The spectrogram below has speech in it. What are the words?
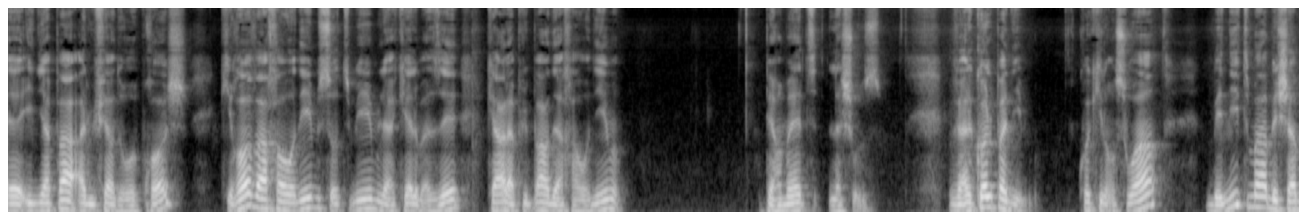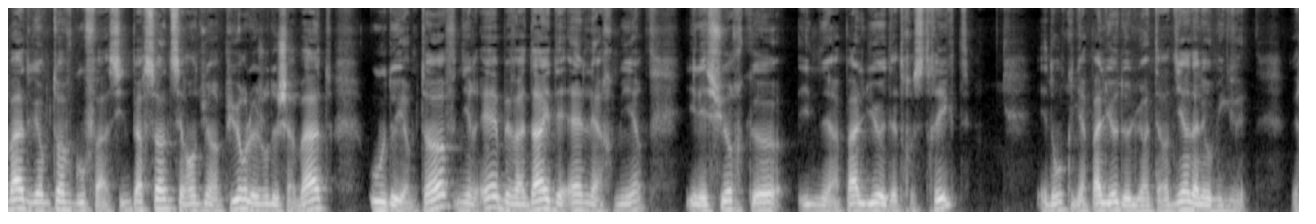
euh, il n'y a pas à lui faire de reproches. Kirov sotmim lakel basé, car la plupart des acharonim permettent la chose. Ve'alkol panim. Quoi qu'il en soit, benitma beshabbat yom tov gufa. Si une personne s'est rendue impure le jour de Shabbat ou de Yom Tov, nir'e bevadai de en Il est sûr qu'il n'y a pas lieu d'être strict, et donc il n'y a pas lieu de lui interdire d'aller au mikveh. Et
